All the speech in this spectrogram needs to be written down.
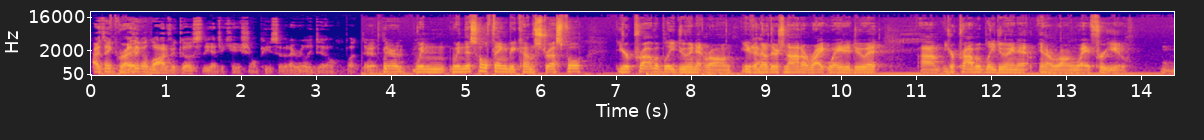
I think right. I think a lot of it goes to the educational piece of it. I really do. But they're they're when when this whole thing becomes stressful, you're probably doing it wrong, even yeah. though there's not a right way to do it um, you're probably doing it in a wrong way for you. Hmm.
